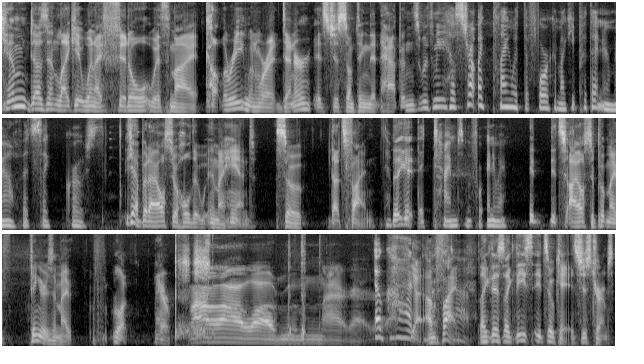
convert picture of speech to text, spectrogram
Kim doesn't like it when I fiddle with my cutlery when we're at dinner. It's just something that happens with me. He'll start like playing with the fork. I'm like, you put that in your mouth. It's like gross. Yeah, but I also hold it in my hand. So that's fine. The, Like, it- the times before. Anyway, it, it's I also put my fingers in my look here. oh god, yeah, I'm fine. Like this, like these, it's okay. It's just terms.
